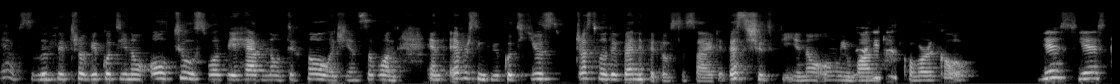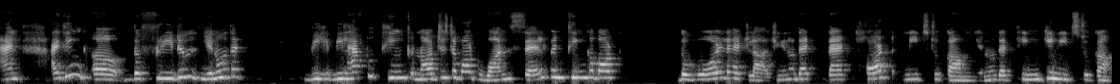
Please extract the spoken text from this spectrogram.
Yeah, absolutely true. Could, you know, all tools what we have, no technology and so on, and everything we could use just for the benefit of society. That should be, you know, only one of our goal. Yes, yes, and I think uh, the freedom, you know, that we we'll have to think not just about oneself and think about the world at large you know that that thought needs to come you know that thinking needs to come.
